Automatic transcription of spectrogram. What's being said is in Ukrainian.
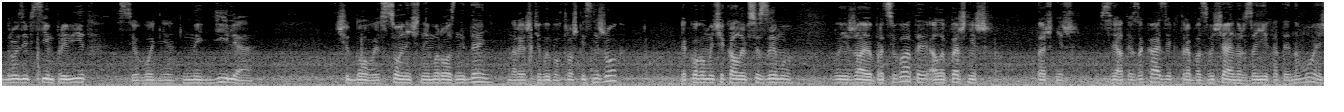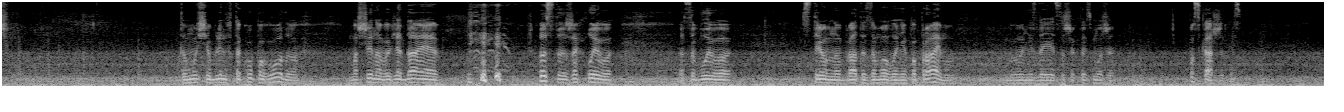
Друзі, всім привіт! Сьогодні неділя, чудовий сонячний морозний день. Нарешті випав трошки сніжок, якого ми чекали всю зиму. Виїжджаю працювати, але перш ніж, перш ніж взяти заказик, треба, звичайно ж, заїхати на моєчку. Тому що, блін, в таку погоду машина виглядає просто жахливо. Особливо стрьомно брати замовлення по прайму. Бо мені здається, що хтось може поскаржитись,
